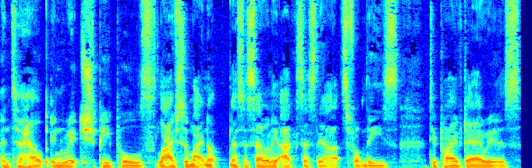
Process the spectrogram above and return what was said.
and to help enrich people's lives who might not necessarily access the arts from these deprived areas,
